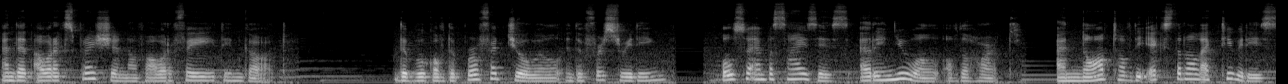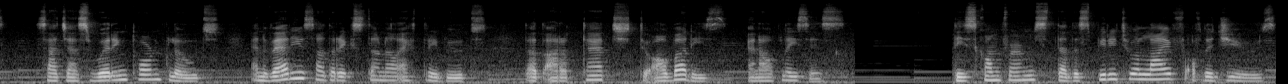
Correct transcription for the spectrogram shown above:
and that our expression of our faith in God. The book of the prophet Joel in the first reading also emphasizes a renewal of the heart and not of the external activities such as wearing torn clothes and various other external attributes that are attached to our bodies and our places. This confirms that the spiritual life of the Jews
